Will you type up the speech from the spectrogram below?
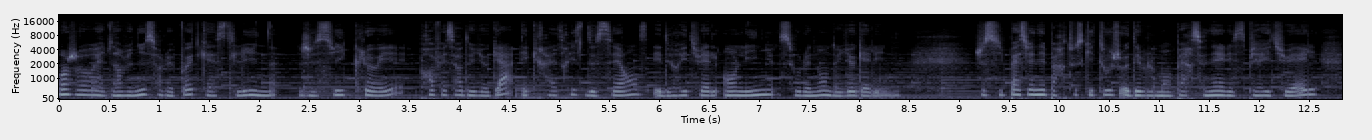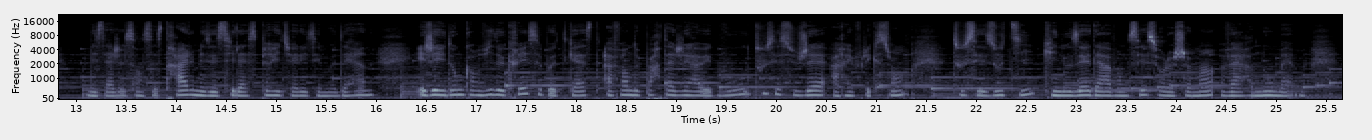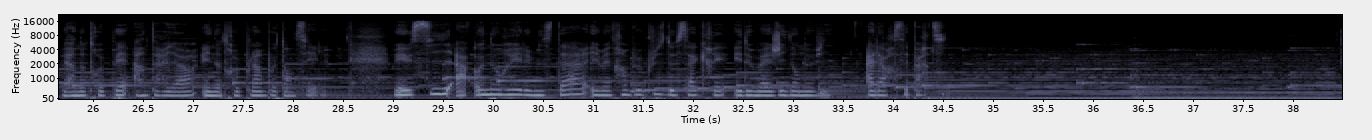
Bonjour et bienvenue sur le podcast Lune. Je suis Chloé, professeure de yoga et créatrice de séances et de rituels en ligne sous le nom de Yoga Lune. Je suis passionnée par tout ce qui touche au développement personnel et spirituel, les sagesses ancestrales, mais aussi la spiritualité moderne. Et j'ai eu donc envie de créer ce podcast afin de partager avec vous tous ces sujets à réflexion, tous ces outils qui nous aident à avancer sur le chemin vers nous-mêmes, vers notre paix intérieure et notre plein potentiel. Mais aussi à honorer le mystère et mettre un peu plus de sacré et de magie dans nos vies. Alors c'est parti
